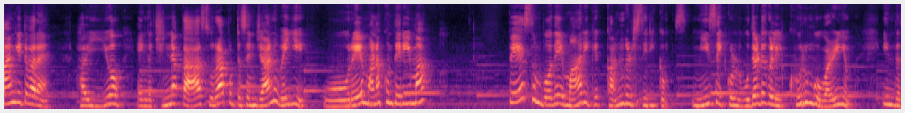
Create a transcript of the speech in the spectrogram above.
வாங்கிட்டு வரேன். ஐயோ எங்கள் சின்னக்கா சுறா புட்டு செஞ்சான்னு வெயி. ஒரே மணக்கும் தெரியுமா? பேசும்போதே மாரிக்கு கண்கள் சிரிக்கும். மீசைக்குள் உதடுகளில் குறும்பு வழியும். இந்த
